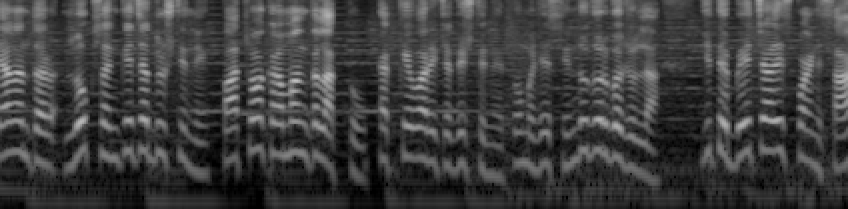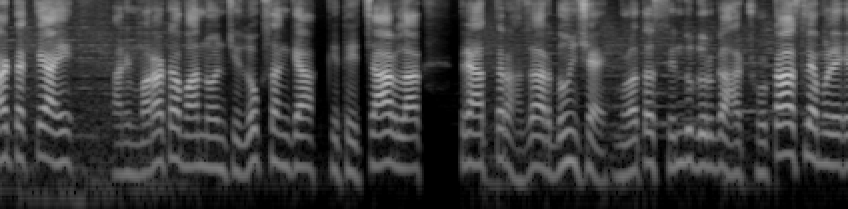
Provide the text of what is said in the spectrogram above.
त्यानंतर लोकसंख्येच्या दृष्टीने पाचवा क्रमांक लागतो टक्केवारीच्या दृष्टीने तो म्हणजे सिंधुदुर्ग जिल्हा जिथे बेचाळीस पॉईंट सहा टक्के आहे आणि मराठा बांधवांची लोकसंख्या तिथे चार लाख त्र्याहत्तर हजार दोनशे आहे. मुळातच सिंधुदुर्ग हा छोटा असल्यामुळे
